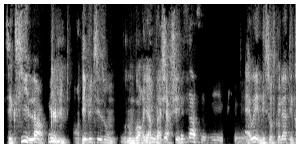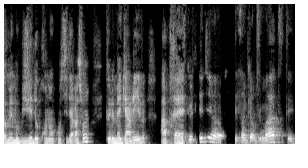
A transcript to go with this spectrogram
C'est que si là, Oui, en début de saison, où Longoria oui, va chercher ça, c'est oui, Eh mais oui, mais sauf que là, tu es quand même obligé de prendre en considération que le mec arrive mais c'est ce après. que je t'ai dit, hein. Les 5 heures du mat, t'es,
